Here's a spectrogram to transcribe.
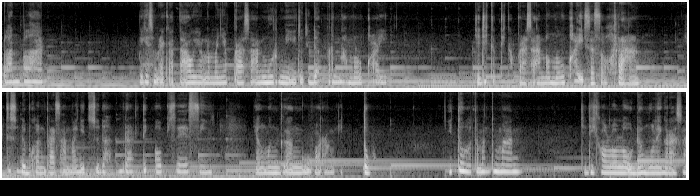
Pelan-pelan because mereka tahu yang namanya perasaan murni itu tidak pernah melukai. Jadi ketika perasaan lo melukai seseorang itu sudah bukan perasaan lagi itu sudah berarti obsesi yang mengganggu orang itu. Itu teman-teman. Jadi kalau lo udah mulai ngerasa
